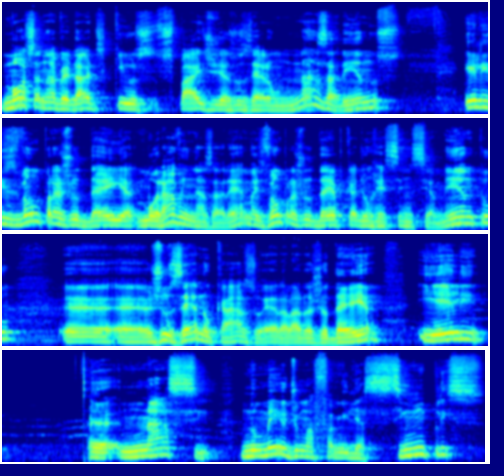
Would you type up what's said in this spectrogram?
Mostra, na verdade, que os pais de Jesus eram nazarenos, eles vão para a Judéia, moravam em Nazaré, mas vão para a Judéia por causa de um recenseamento. É, é, José, no caso, era lá da Judéia, e ele é, nasce no meio de uma família simples,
